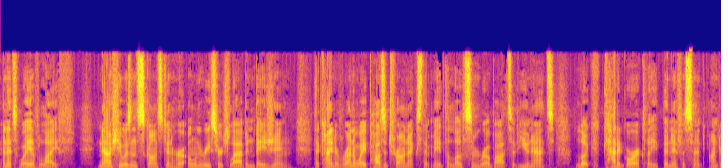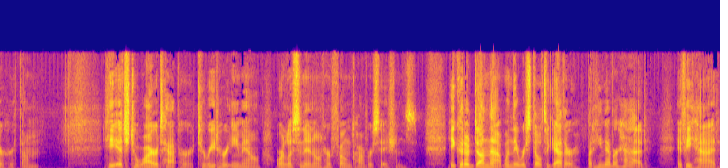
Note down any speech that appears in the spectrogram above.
and its way of life. Now she was ensconced in her own research lab in Beijing, the kind of runaway positronics that made the loathsome robots of UNATS look categorically beneficent under her thumb. He itched to wiretap her, to read her email, or listen in on her phone conversations. He could have done that when they were still together, but he never had. If he had,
